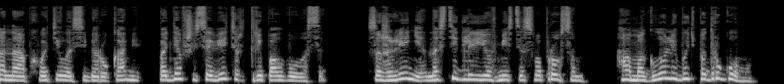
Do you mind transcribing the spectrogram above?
Она обхватила себя руками, поднявшийся ветер трепал волосы. Сожаления настигли ее вместе с вопросом, а могло ли быть по-другому?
